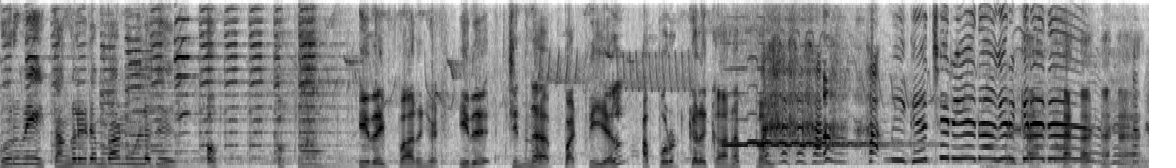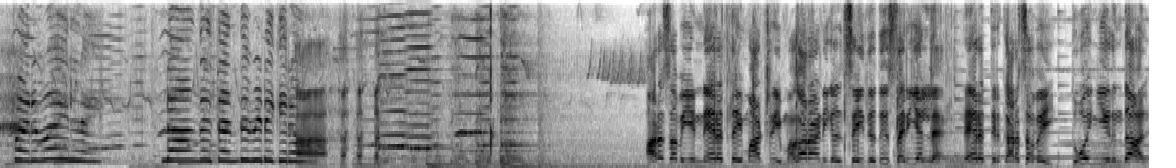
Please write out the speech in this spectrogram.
குருவே தங்களிடம்தான் உள்ளது. ஓ ஓ. இதை பாருங்கள். இது சின்ன பட்டியல் அப்பொருட்களுக்கான பை மிக சிறியதாக இருக்கிறது. பரவாயில்லை. நாங்கள் தந்து விடுகிறோம். ஆ, அரசவையின் நேரத்தை மாற்றி மகாராணிகள் செய்தது சரியல்ல. நேரத்திற்கு அரசவை துவங்கி இருந்தால்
